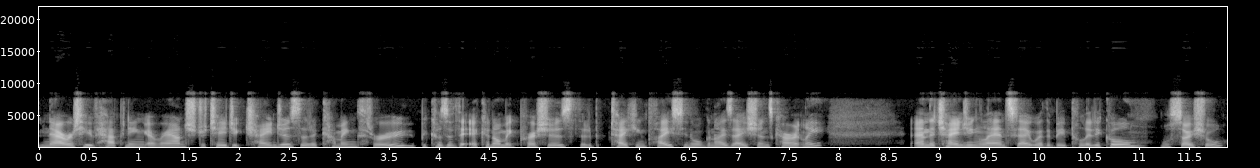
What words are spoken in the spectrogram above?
narrative happening around strategic changes that are coming through because of the economic pressures that are taking place in organizations currently and the changing landscape, whether it be political or social,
